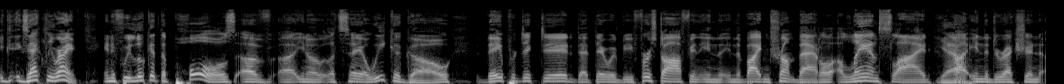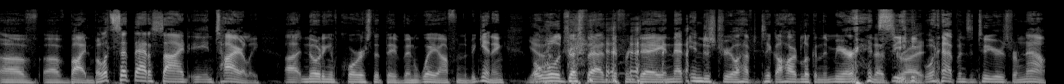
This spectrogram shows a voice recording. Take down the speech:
Exactly right. And if we look at the polls of, uh, you know, let's say a week ago, they predicted that there would be, first off, in, in the, in the Biden Trump battle, a landslide Yeah. uh, in the direction of, of Biden. But let's set that aside entirely, uh, noting, of course, that they've been way off from the beginning. Yeah. But we'll address that a different day, and that industry will have to take a hard look in the mirror and That's see right. what happens in two years from now.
